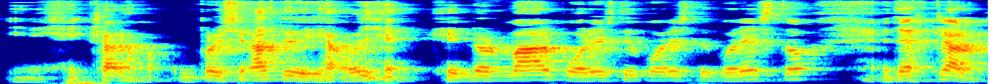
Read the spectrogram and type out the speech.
Y claro, un profesional te diría, oye, que es normal por esto y por esto y por esto. Entonces, claro,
